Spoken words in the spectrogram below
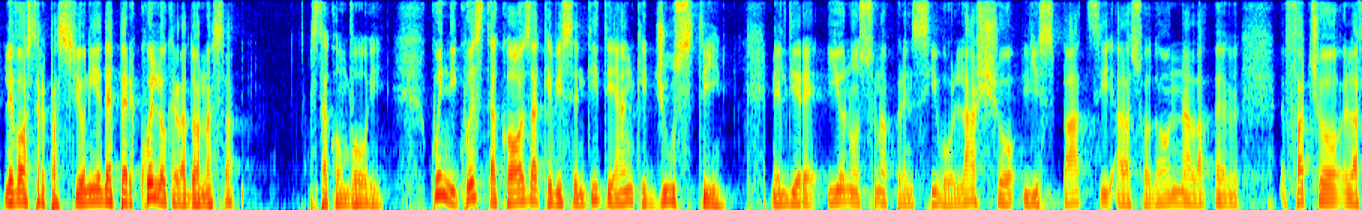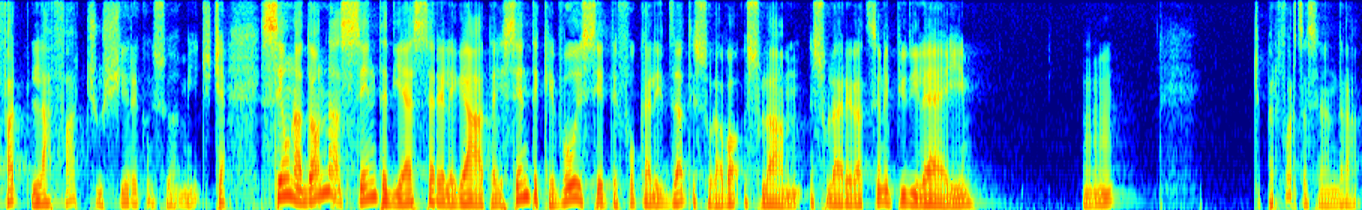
le vostre passioni ed è per quello che la donna sta, sta con voi. Quindi questa cosa che vi sentite anche giusti nel dire io non sono apprensivo, lascio gli spazi alla sua donna, la, eh, faccio, la, fa- la, faccio uscire con i suoi amici. Cioè, se una donna sente di essere legata e sente che voi siete focalizzati sulla, vo- sulla, sulla relazione più di lei, mm, cioè, per forza se ne andrà,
